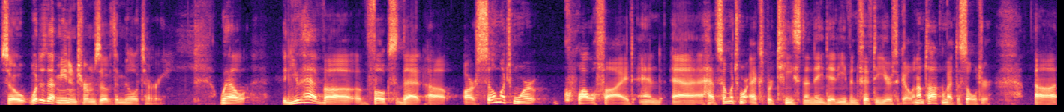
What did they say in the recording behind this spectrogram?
So, what does that mean in terms of the military? Well, you have uh, folks that uh, are so much more qualified and uh, have so much more expertise than they did even 50 years ago. And I'm talking about the soldier. Uh,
